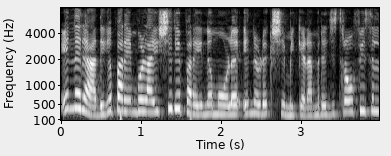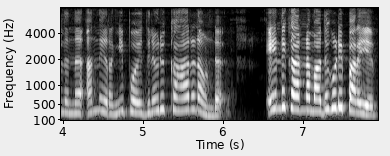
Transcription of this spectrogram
എന്ന് രാധിക പറയുമ്പോൾ ഐശ്വര്യ പറയുന്ന മോൾ എന്നോട് ക്ഷമിക്കണം. രജിസ്റ്റർ ഓഫീസിൽ നിന്ന് അന്ന് ഇറങ്ങിപ്പോയതിന് ഒരു കാരണമുണ്ട്. എന്ത് കാരണം? അതുകൂടി പറയും.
